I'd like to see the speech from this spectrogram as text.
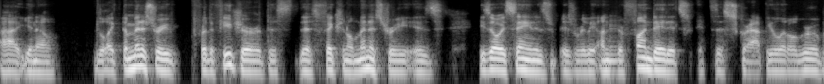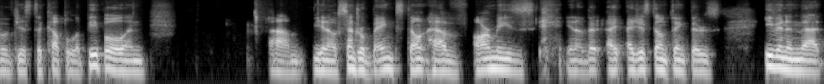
uh, you know like the ministry for the future this this fictional ministry is he's always saying is is really underfunded. It's it's a scrappy little group of just a couple of people. And um, you know central banks don't have armies. You know I, I just don't think there's even in that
